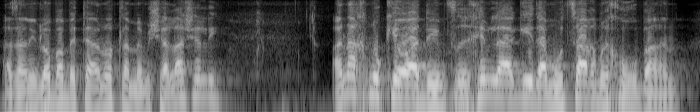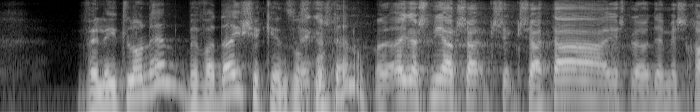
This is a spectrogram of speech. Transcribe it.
אז אני לא בא בטענות לממשלה שלי? אנחנו כאוהדים צריכים להגיד, המוצר מחורבן, ולהתלונן, בוודאי שכן, זו רגע, זכותנו. ש- רגע, שנייה, כש, כש, כשאתה, יש, לא יודע אם יש לך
